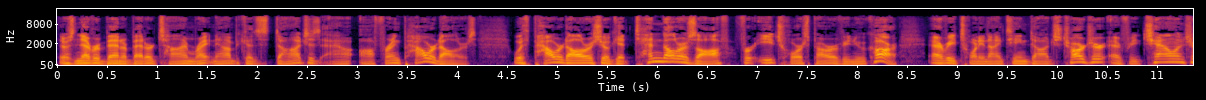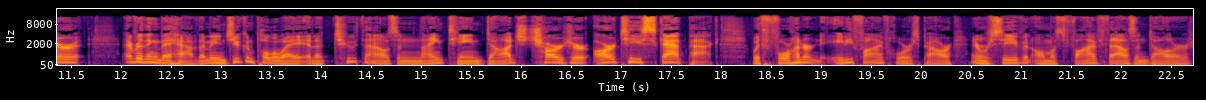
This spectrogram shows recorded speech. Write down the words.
There's never been a better time right now because Dodge is offering power dollars. With power dollars, you'll get $10 off for each horsepower of your new car. Every 2019 Dodge Charger, every Challenger, everything they have. That means you can pull away in a 2019 Dodge Charger RT Scat Pack with 485 horsepower and receive an almost $5,000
